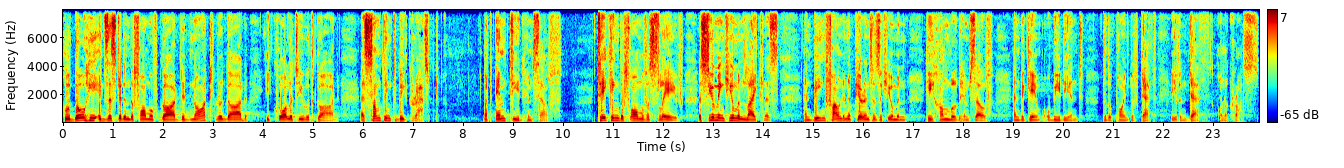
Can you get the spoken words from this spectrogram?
who, though he existed in the form of God, did not regard equality with God as something to be grasped, but emptied himself, taking the form of a slave, assuming human likeness, and being found in appearance as a human, he humbled himself and became obedient to the point of death, even death on a cross.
